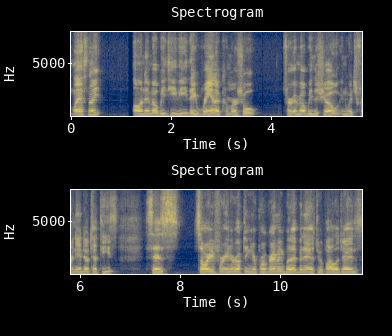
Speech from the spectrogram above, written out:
last night on MLB TV, they ran a commercial for MLB The Show in which Fernando Tatis says, "Sorry for interrupting your programming, but I've been asked to apologize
